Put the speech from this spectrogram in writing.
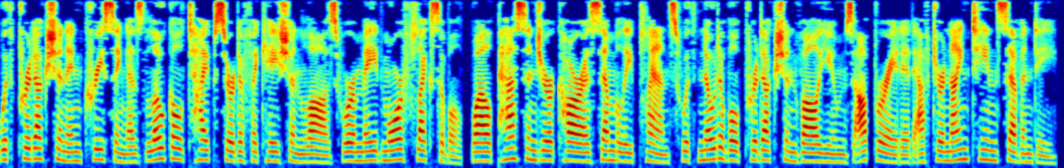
with production increasing as local type certification laws were made more flexible, while passenger car assembly plants with notable production volumes operated after 1970.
